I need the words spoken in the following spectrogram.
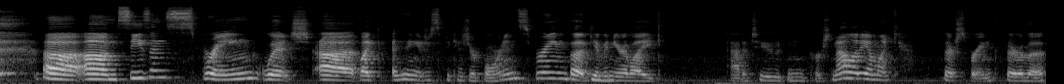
uh, um, season spring, which uh, like I think it's just because you're born in spring, but given your like attitude and personality, I'm like, yeah, they're spring. They're the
